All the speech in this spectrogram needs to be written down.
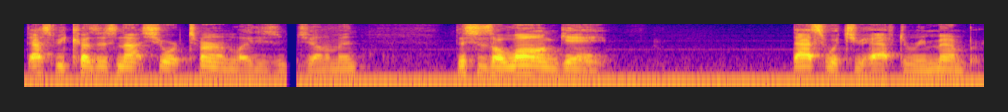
That's because it's not short term, ladies and gentlemen. This is a long game. That's what you have to remember.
